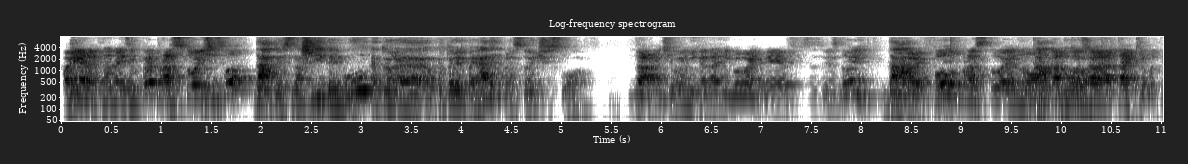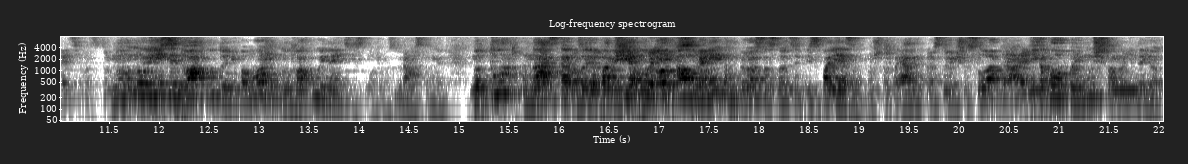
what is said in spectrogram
Порядок над этим p простое число? Да, то есть нашли кривую, которая, у которой порядок простое число. Да, чего никогда не бывает на f со звездой. Да. Бывает полупростое, но Да, там но- тоже атаки вот эти вот Ну, структурные. ну, если 2 q, то не поможет, но 2 q и найти сложно, с другой Да. стороны. Но тут у нас как бы вообще вот придумали, тот алгоритм просто становится бесполезным, потому что порядок простое число Да, никакого преимущества оно не дает.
